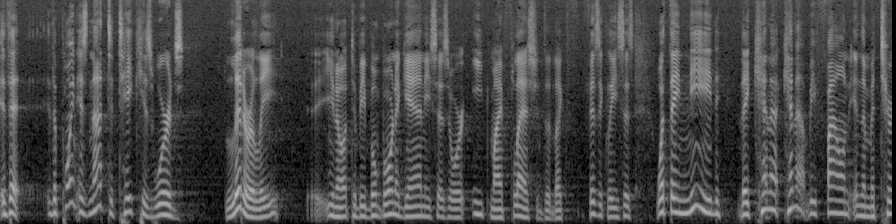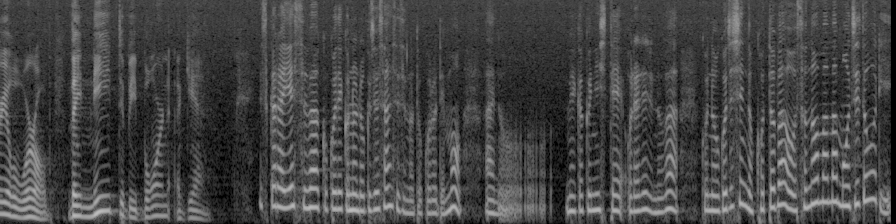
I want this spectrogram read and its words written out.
that the point is not to take his words literally, you know, to be bo- born again, he says, or eat my flesh, to- like physically. He says, what they need, they cannot, cannot be found in the material world. They need to be born again. ですからイエスはここでこの63節のところでもあの明確にしておられるのはこのご自身の言葉をそのまま文字通り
